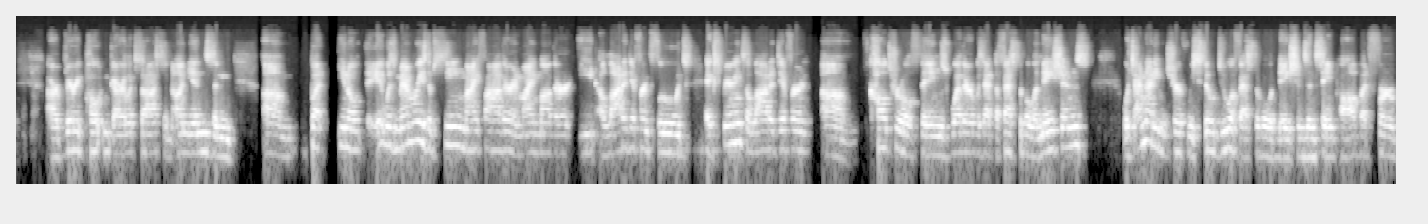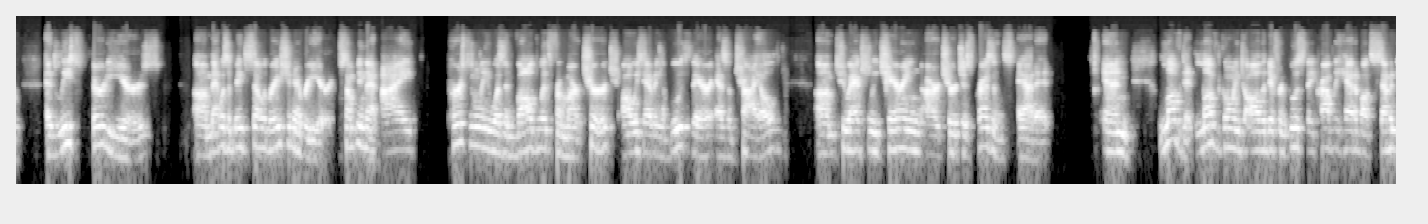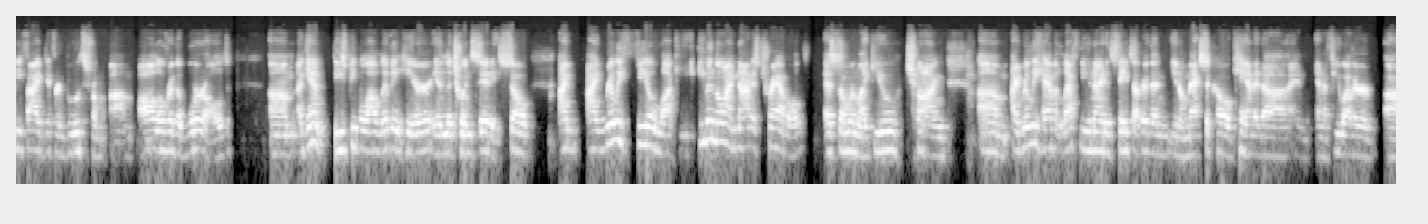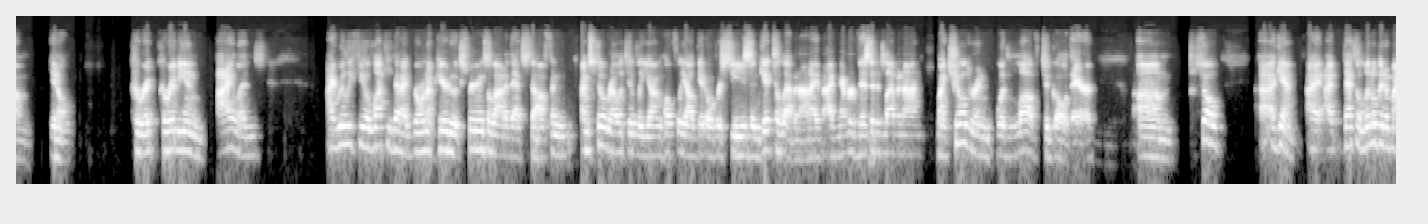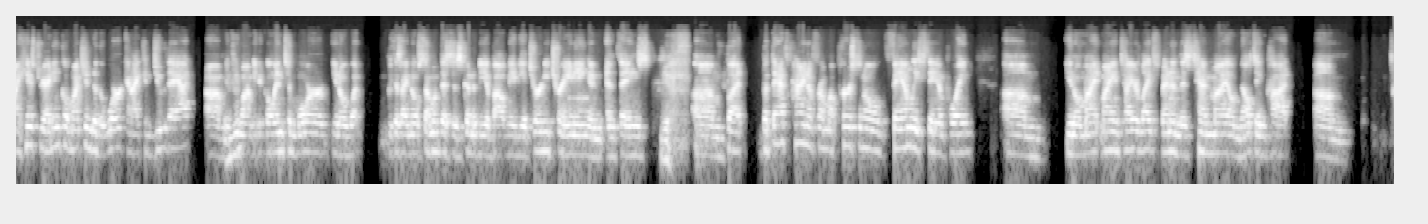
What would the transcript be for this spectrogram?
our very potent garlic sauce and onions and um, but you know it was memories of seeing my father and my mother eat a lot of different foods experience a lot of different um, cultural things whether it was at the festival of nations which i'm not even sure if we still do a festival of nations in st paul but for at least 30 years um, that was a big celebration every year something that i personally was involved with from our church, always having a booth there as a child, um, to actually chairing our church's presence at it. And loved it, loved going to all the different booths. They probably had about 75 different booths from um, all over the world. Um, again, these people all living here in the Twin Cities. So I, I really feel lucky, even though I'm not as traveled as someone like you, Chong, um, I really haven't left the United States other than you know Mexico, Canada, and and a few other um, you know Car- Caribbean islands. I really feel lucky that I've grown up here to experience a lot of that stuff, and I'm still relatively young. Hopefully, I'll get overseas and get to Lebanon. I've I've never visited Lebanon. My children would love to go there. Um, so uh, again, I, I, that's a little bit of my history. I didn't go much into the work, and I can do that. Um, mm-hmm. If you mm-hmm. want me to go into more, you know, what because I know some of this is going to be about maybe attorney training and and things. Yeah. Um, but but that's kind of from a personal family standpoint. Um, you know, my my entire life's been in this ten mile melting pot, um,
